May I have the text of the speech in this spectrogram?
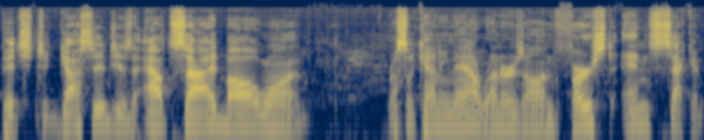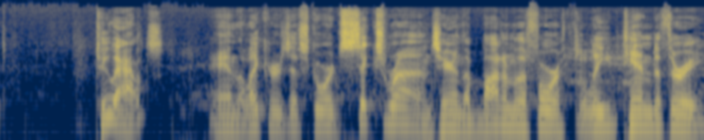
Pitch to Gossage is outside, ball one. Russell County now runners on first and second, two outs, and the Lakers have scored six runs here in the bottom of the fourth to lead 10 to 3.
